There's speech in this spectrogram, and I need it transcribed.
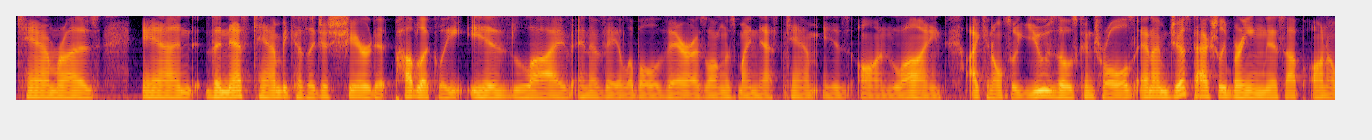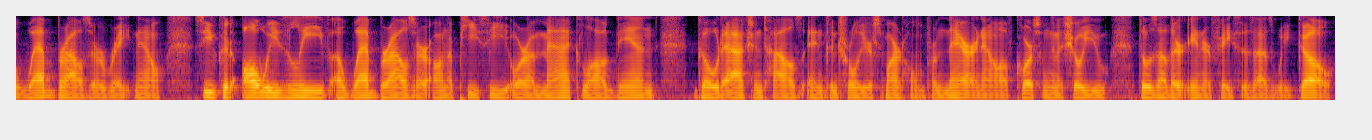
cameras, and the Nest Cam, because I just shared it publicly, is live and available there as long as my Nest Cam is online. I can also use those controls, and I'm just actually bringing this up on a web browser right now. So you could always leave a web browser on a PC or a Mac logged in, go to Action Tiles, and control your smart home from there. Now, of course, I'm going to show you those other interfaces as we go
